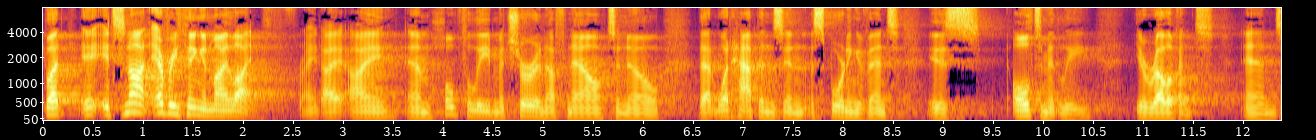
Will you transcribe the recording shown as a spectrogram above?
but it's not everything in my life, right? I, I am hopefully mature enough now to know that what happens in a sporting event is ultimately irrelevant and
